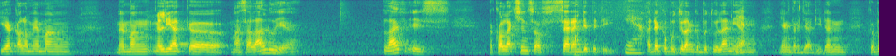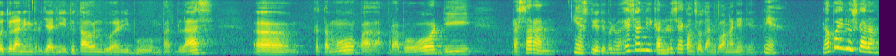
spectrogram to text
ya kalau memang memang ngelihat ke masa lalu ya, life is a collections of serendipity. Iya. Ada kebetulan-kebetulan Ya. yang yang terjadi dan kebetulan yang terjadi itu tahun 2014 em, ketemu Pak Prabowo di restoran. Ya. Terus dia tiba-tiba, eh Sandi kan dulu saya konsultan keuangannya dia. Iya. Ngapain lu sekarang?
